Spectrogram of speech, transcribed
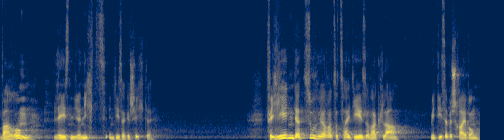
Warum lesen wir nichts in dieser Geschichte? Für jeden der Zuhörer zur Zeit Jesu war klar, mit dieser Beschreibung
